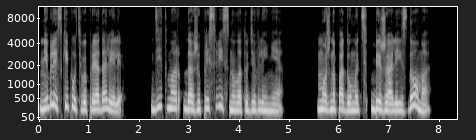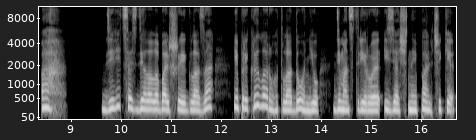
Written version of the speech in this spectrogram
Не близкий путь вы преодолели. Дитмар даже присвистнул от удивления. Можно подумать, бежали из дома. Ах! Девица сделала большие глаза и прикрыла рот ладонью, демонстрируя изящные пальчики.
